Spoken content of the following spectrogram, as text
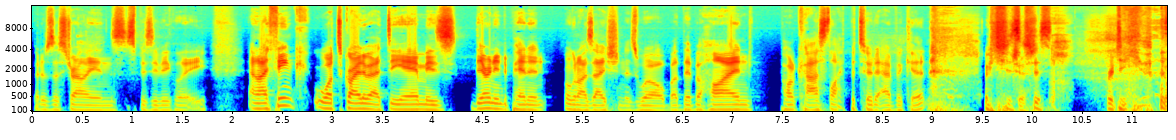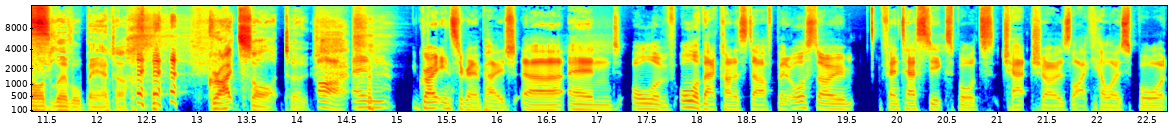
But it was Australians specifically. And I think what's great about DM is they're an independent organization as well, but they're behind podcasts like Betoota Advocate, which is Just- just, ridiculous. God level banter. Great site too. Oh, and great Instagram page, uh, and all of all of that kind of stuff. But also fantastic sports chat shows like Hello Sport,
